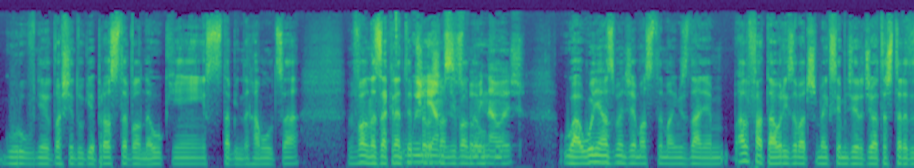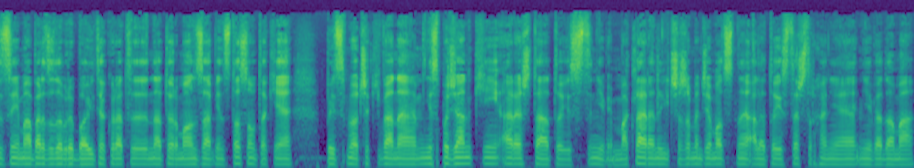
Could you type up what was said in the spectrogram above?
głównie właśnie długie, proste, wolne łuki, stabilne hamulce, wolne zakręty, Williams przepraszam, nie wolne wspominałeś. łuki. Williams będzie mocny moim zdaniem. Alfa Tauri, zobaczymy jak sobie będzie radziła. Też tradycyjnie ma bardzo dobry bolid akurat y, na Tor Monza, więc to są takie powiedzmy oczekiwane niespodzianki, a reszta to jest, nie wiem, McLaren liczę, że będzie mocny, ale to jest też trochę nie, nie wiadoma.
